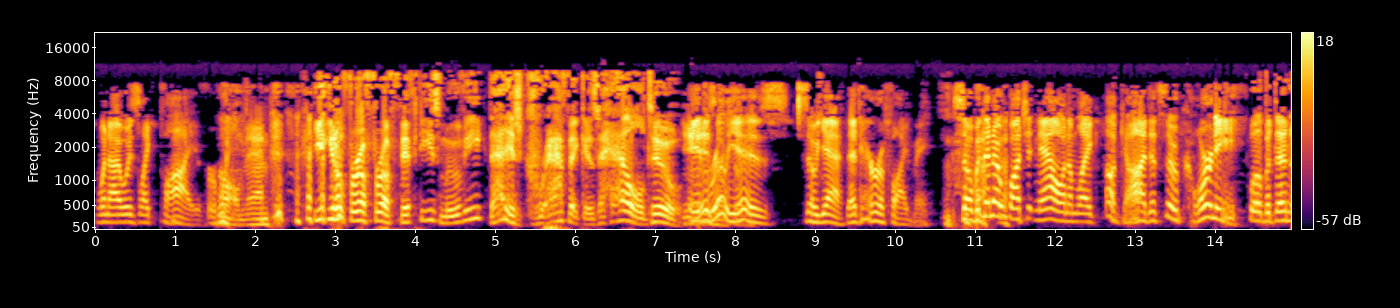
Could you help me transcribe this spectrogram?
when I was like five or oh man. you, you know, for a, for a 50s movie, that is graphic as hell too. It It, is, really actually. is. So yeah, that terrified me. So, but then I watch it now and I'm like, oh god, that's so corny. Well, but then,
